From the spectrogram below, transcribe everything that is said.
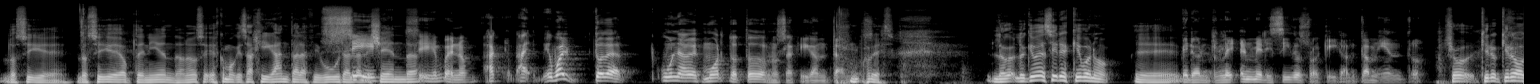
lo sigue, lo sigue obteniendo, ¿no? Es como que se agiganta la figura, la leyenda. Sí, bueno, a- a- igual toda, una vez muerto todos nos agigantamos. Por eso. Lo, lo que voy a decir es que, bueno, eh, pero es merecido su agigantamiento. yo quiero, quiero, Sí,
